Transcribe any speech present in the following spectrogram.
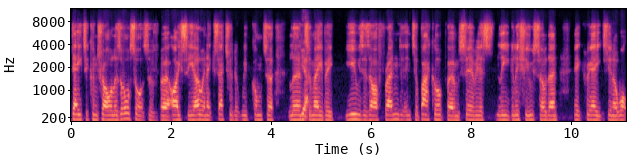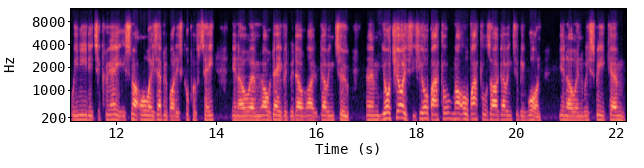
data controllers, all sorts of uh, ICO and etc. that we've come to learn yeah. to maybe use as our friend and to back up um, serious legal issues. So then it creates, you know, what we need it to create. It's not always everybody's cup of tea, you know, um, oh, David, we don't like going to um, your choice. It's your battle. Not all battles are going to be won, you know, and we speak, um,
